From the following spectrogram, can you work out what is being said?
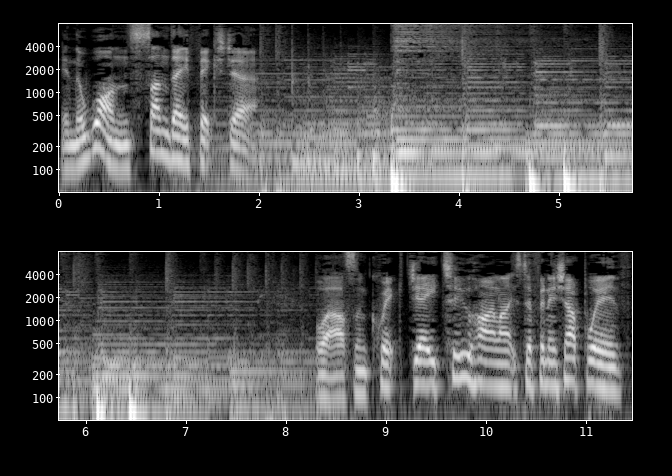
in the one Sunday fixture. Well, some quick J2 highlights to finish up with.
